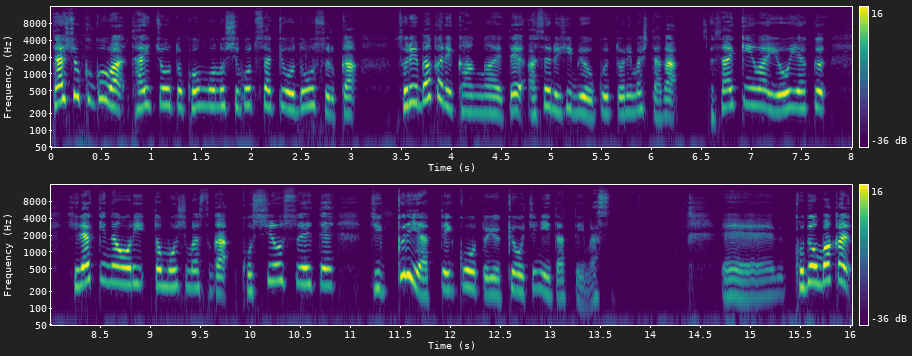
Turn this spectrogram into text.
退職後は体調と今後の仕事先をどうするか、そればかり考えて焦る日々を送っておりましたが、最近はようやく開き直りと申しますが、腰を据えてじっくりやっていこうという境地に至っています。えーこのばかり、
